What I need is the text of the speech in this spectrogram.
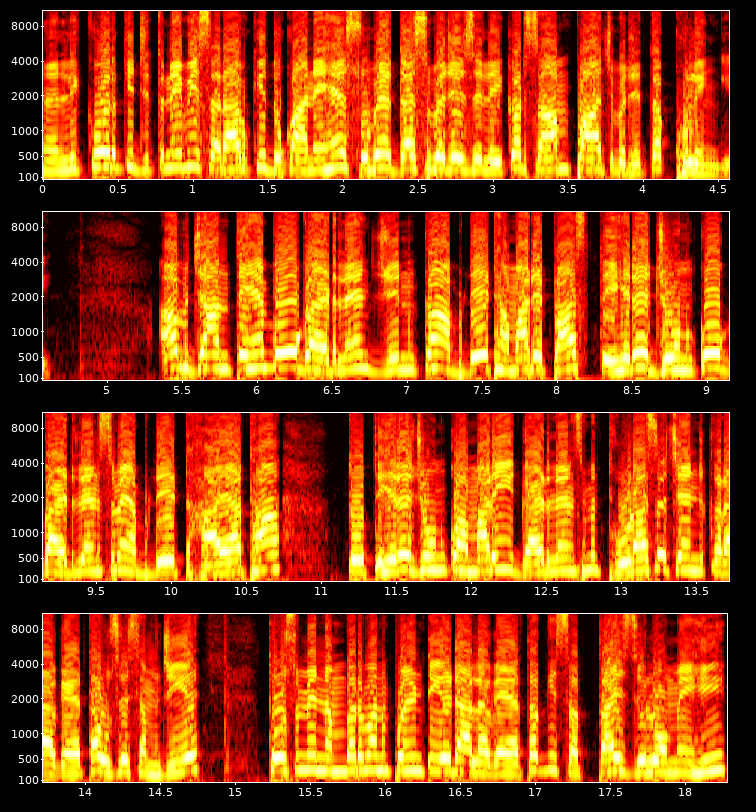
लिक्वर की जितने भी शराब की दुकानें हैं, सुबह दस बजे से लेकर शाम पाँच बजे तक खुलेंगी। अब जानते हैं वो गाइडलाइंस जिनका अपडेट हमारे पास तेरह जून को गाइडलाइंस में अपडेट आया था। तो तेरह जून को हमारी गाइडलाइंस में थोड़ा सा चेंज करा गया था, उसे समझिए। तो उसमें नंबर वन पॉइंट ये डाला गया था कि 27 जिलों में ही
